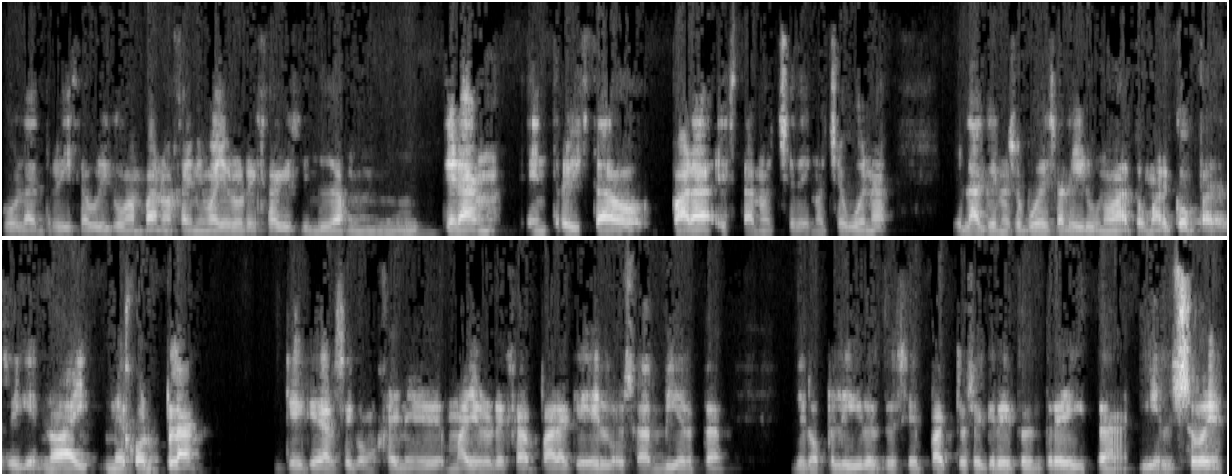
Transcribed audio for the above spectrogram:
con la entrevista a Urico Campano a Jaime Mayor Oreja, que sin duda es un gran entrevistado para esta noche de Nochebuena, en la que no se puede salir uno a tomar copas. Así que no hay mejor plan que quedarse con Jaime Mayor Oreja para que él os advierta de los peligros de ese pacto secreto entre ETA y el PSOE.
